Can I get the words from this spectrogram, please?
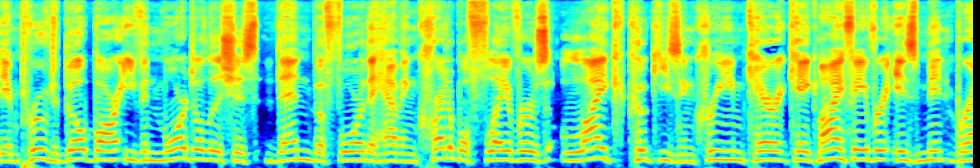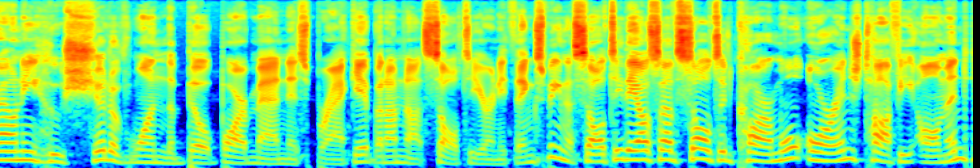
The improved built bar even more delicious than before. They have incredible flavors like cookies and cream, carrot cake. My favorite is mint brownie who should have won the built bar madness bracket, but I'm not salty or anything. Speaking of salty, they also have salted caramel, orange, toffee, almond.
